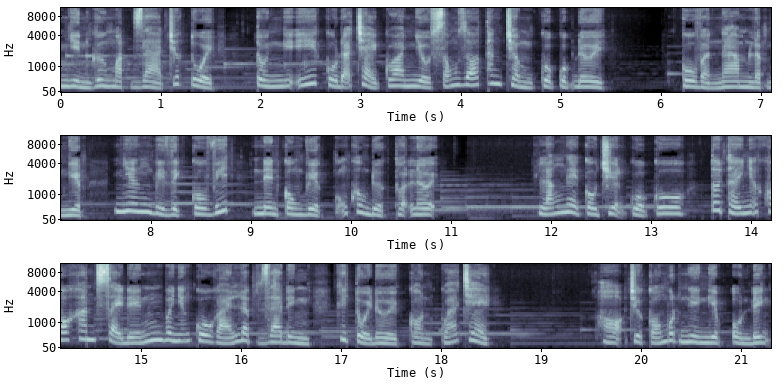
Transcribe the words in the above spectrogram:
Nhìn gương mặt già trước tuổi, tôi nghĩ cô đã trải qua nhiều sóng gió thăng trầm của cuộc đời. Cô và Nam lập nghiệp nhưng vì dịch Covid nên công việc cũng không được thuận lợi. Lắng nghe câu chuyện của cô, tôi thấy những khó khăn xảy đến với những cô gái lập gia đình khi tuổi đời còn quá trẻ. Họ chưa có một nghề nghiệp ổn định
